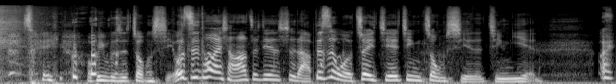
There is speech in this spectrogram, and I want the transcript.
所以我并不是中邪。我只是突然想到这件事啦，这是我最接近中邪的经验。哎。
